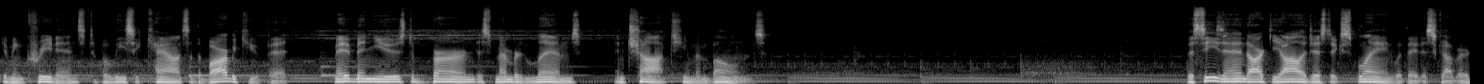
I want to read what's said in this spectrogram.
giving credence to police accounts that the barbecue pit may have been used to burn dismembered limbs and chopped human bones. The seasoned archaeologist explained what they discovered.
